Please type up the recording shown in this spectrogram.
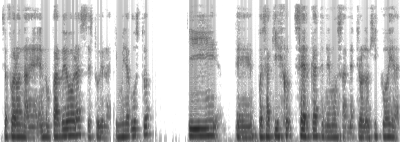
se fueron en un par de horas, estuvieron aquí muy a gusto, y eh, pues aquí cerca tenemos al meteorológico y al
